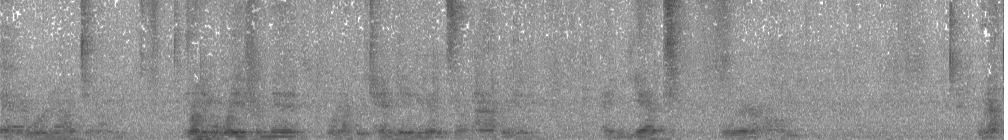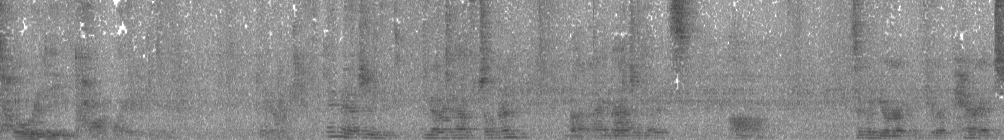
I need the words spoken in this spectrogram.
and we're not um, running away from it, we're not pretending that it's not happening, and yet we're, um, we're not totally caught by it either. Yeah. I imagine you never have children, but I imagine that it's, uh, it's like when you're, if you're a parent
